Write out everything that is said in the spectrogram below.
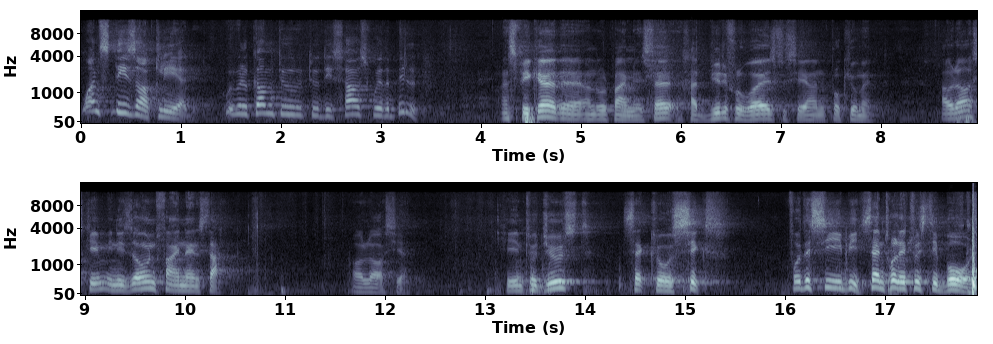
Once these are cleared, we will come to, to this House with a bill. And Speaker, the Honourable Prime Minister had beautiful words to say on procurement. I would ask him in his own Finance Act, or last year, he introduced set clause 6 for the CEB, Central Electricity Board.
